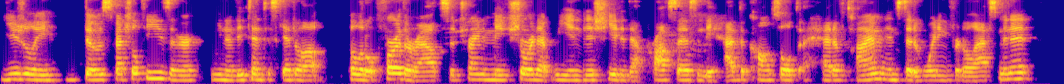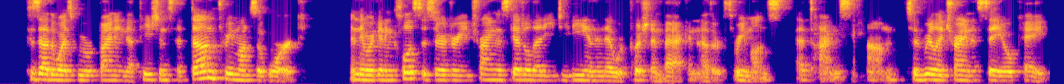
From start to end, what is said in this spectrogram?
Usually, those specialties are, you know, they tend to schedule out a little further out. So, trying to make sure that we initiated that process and they had the consult ahead of time instead of waiting for the last minute, because otherwise, we were finding that patients had done three months of work and they were getting close to surgery, trying to schedule that EGD, and then they would push them back another three months at times um, to really trying to say, okay,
